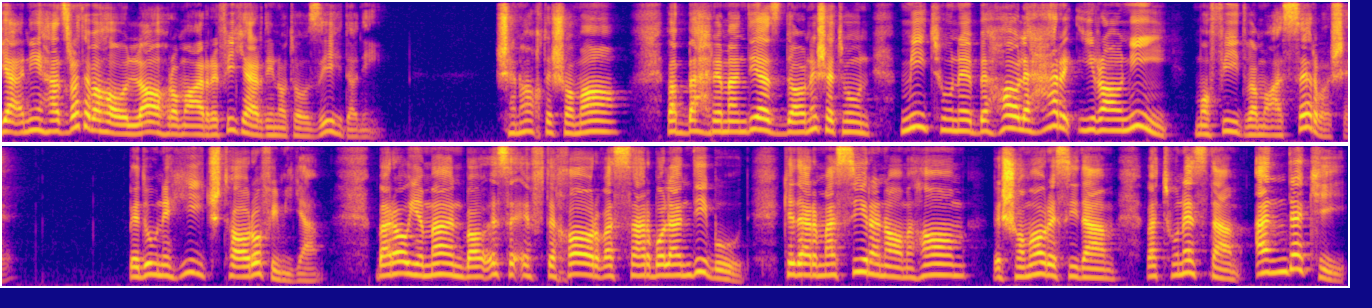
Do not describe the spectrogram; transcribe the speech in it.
یعنی حضرت بهاءالله را معرفی کردین و توضیح دادین. شناخت شما و بهرهمندی از دانشتون می‌تونه به حال هر ایرانی مفید و مؤثر باشه. بدون هیچ تعارفی میگم. برای من باعث افتخار و سربلندی بود که در مسیر نامه هام به شما رسیدم و تونستم اندکی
